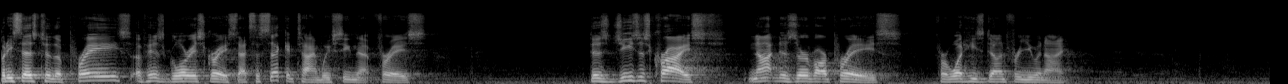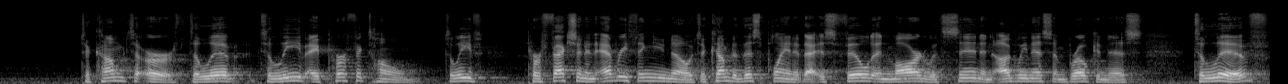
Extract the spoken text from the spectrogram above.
But he says, to the praise of his glorious grace. That's the second time we've seen that phrase. Does Jesus Christ not deserve our praise for what He's done for you and I. To come to earth, to live, to leave a perfect home, to leave perfection in everything you know, to come to this planet that is filled and marred with sin and ugliness and brokenness, to live,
